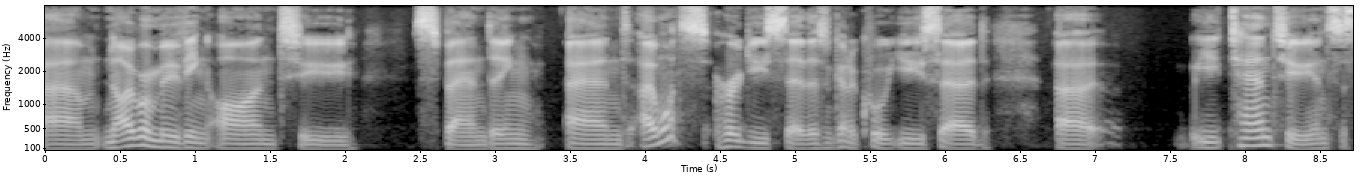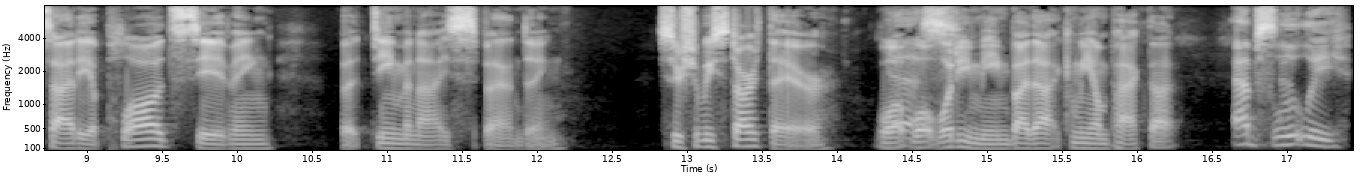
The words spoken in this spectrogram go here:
Um, now we're moving on to spending. And I once heard you say this, I'm going to quote you, you said, uh, we tend to, in society, applaud saving, but demonize spending. So should we start there? What, Yes. what, what do you mean by that? Can we unpack that? Absolutely.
